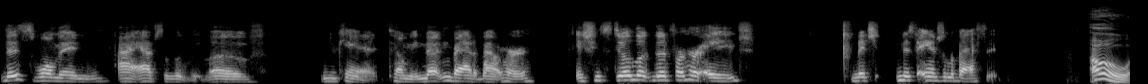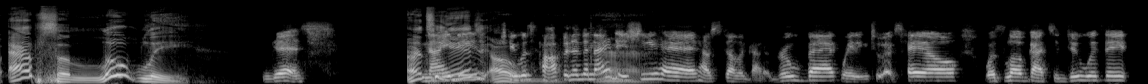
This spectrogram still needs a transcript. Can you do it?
this woman I absolutely love. You can't tell me nothing bad about her. And she still looked good for her age. Mitch, Miss Angela Bassett. Oh, absolutely. Yes. Auntie 90s. Angie- Oh, she was popping in the my 90s. God. She had How Stella Got Her Groove Back, Waiting to Exhale, What's Love Got to Do with It,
